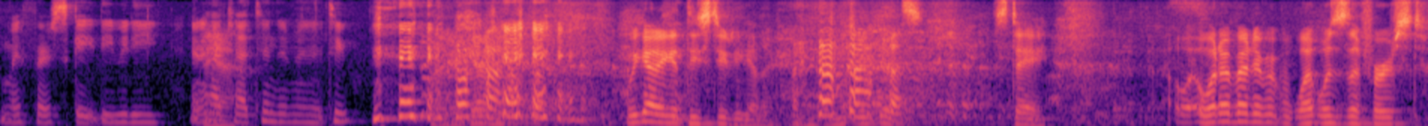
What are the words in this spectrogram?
my first skate DVD and it had Yeah. Chad Tim Tim in it too. We got to get these two together. Stay. What about every- what was the first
